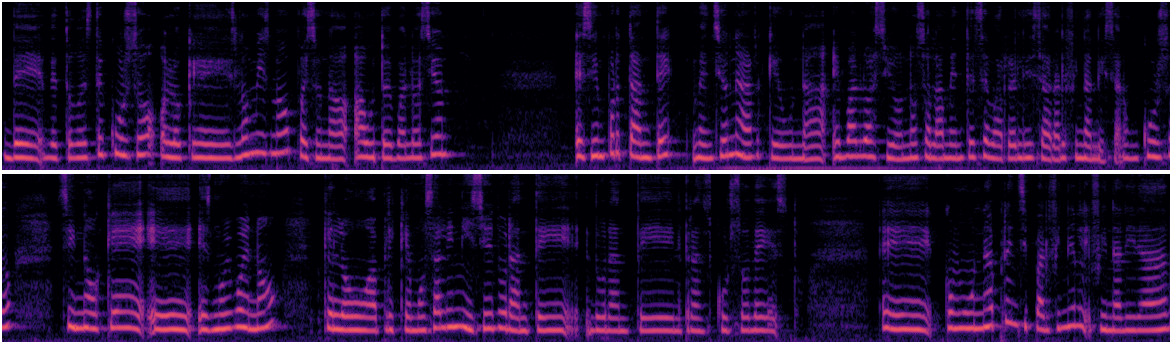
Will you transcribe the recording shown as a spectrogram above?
de, de todo este curso o lo que es lo mismo pues una autoevaluación. Es importante mencionar que una evaluación no solamente se va a realizar al finalizar un curso, sino que eh, es muy bueno que lo apliquemos al inicio y durante, durante el transcurso de esto. Eh, como una principal finalidad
